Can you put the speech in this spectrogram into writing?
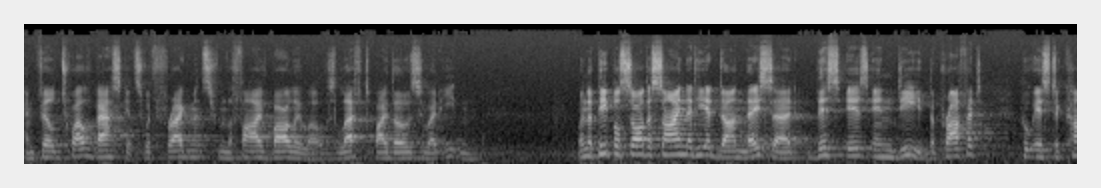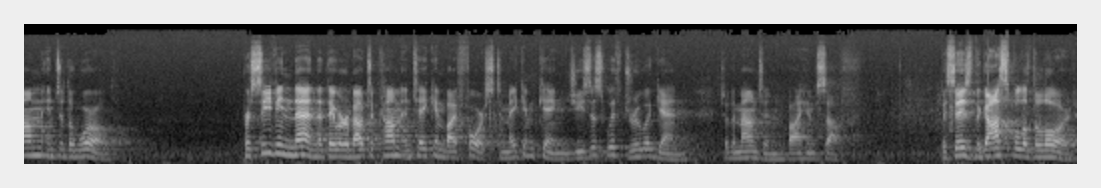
and filled twelve baskets with fragments from the five barley loaves left by those who had eaten. When the people saw the sign that he had done, they said, This is indeed the prophet who is to come into the world. Perceiving then that they were about to come and take him by force to make him king, Jesus withdrew again to the mountain by himself. This is the gospel of the Lord.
